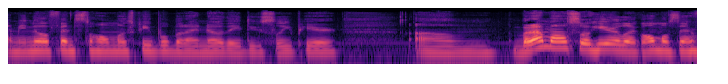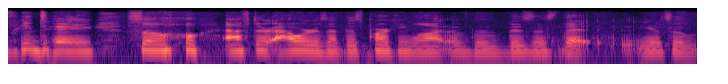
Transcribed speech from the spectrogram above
i mean no offense to homeless people but i know they do sleep here um but i'm also here like almost every day so after hours at this parking lot of the business that you know it's a,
